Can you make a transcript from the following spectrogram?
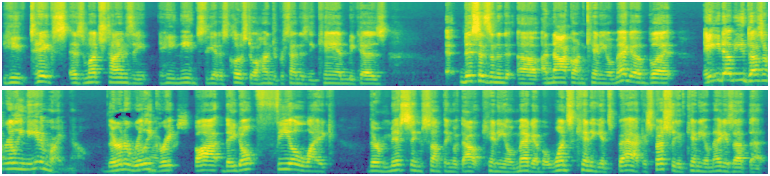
he takes as much time as he, he needs to get as close to 100% as he can because this isn't a, uh, a knock on Kenny Omega, but AEW doesn't really need him right now. They're in a really great spot. They don't feel like they're missing something without Kenny Omega. But once Kenny gets back, especially if Kenny Omega's at that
